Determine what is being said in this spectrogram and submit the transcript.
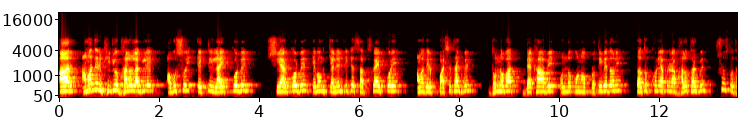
আর আমাদের ভিডিও ভালো লাগলে অবশ্যই একটি লাইক করবেন শেয়ার করবেন এবং চ্যানেলটিকে সাবস্ক্রাইব করে আমাদের পাশে থাকবেন। ধন্যবাদ, দেখা হবে অন্য কোনো প্রতিবেদনে। ততক্ষণে আপনারা ভালো থাকবেন, সুস্থ থাকবেন।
